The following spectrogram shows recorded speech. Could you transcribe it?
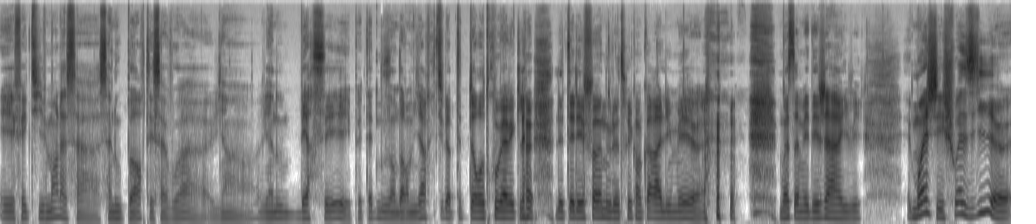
Et effectivement, là, ça, ça nous porte et sa voix euh, vient, vient nous bercer et peut-être nous endormir. Tu dois peut-être te retrouver avec le, téléphone ou le truc encore allumé. Euh. Moi, ça m'est déjà arrivé. Moi, j'ai choisi euh,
